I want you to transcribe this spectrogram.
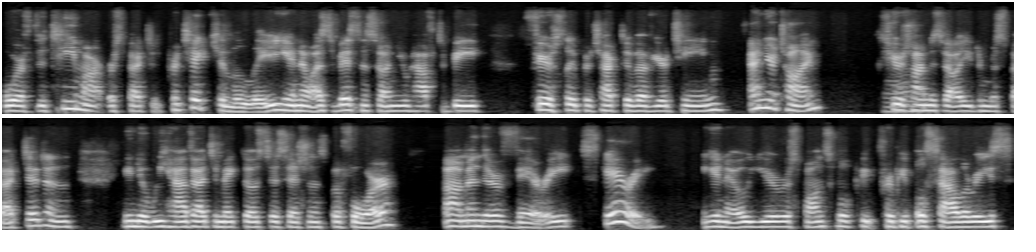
or if the team aren't respected, particularly, you know, as a business owner, you have to be fiercely protective of your team and your time so your time is valued and respected. And, you know, we have had to make those decisions before. Um, and they're very scary. You know, you're responsible p- for people's salaries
